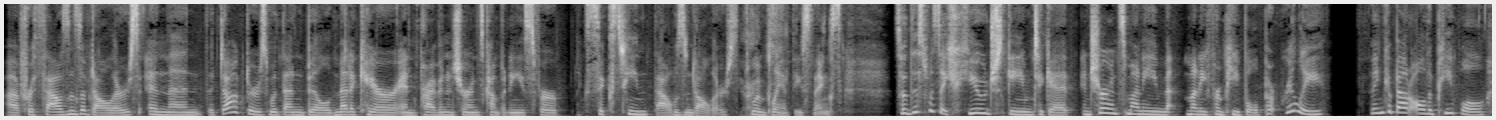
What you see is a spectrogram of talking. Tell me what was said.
uh, for thousands of dollars. And then the doctors would then bill Medicare and private insurance companies for like $16,000 to implant these things. So, this was a huge scheme to get insurance money, m- money from people. But really, think about all the people who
